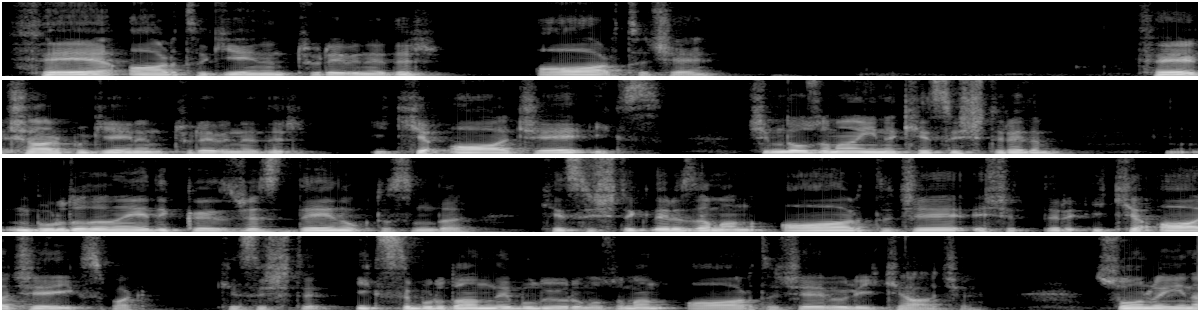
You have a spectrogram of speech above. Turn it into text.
f artı g'nin türevi nedir? a artı c. f çarpı g'nin türevi nedir? 2acx. Şimdi o zaman yine kesiştirelim. Burada da neye dikkat edeceğiz? D noktasında kesiştikleri zaman a artı c eşittir 2acx bak kesişti. X'i buradan ne buluyorum o zaman? a artı c bölü 2ac. Sonra yine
